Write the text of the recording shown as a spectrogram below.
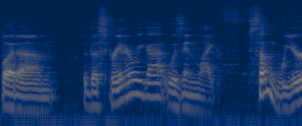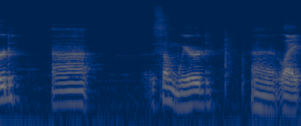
but um, the screener we got was in like some weird, uh, some weird, uh, like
